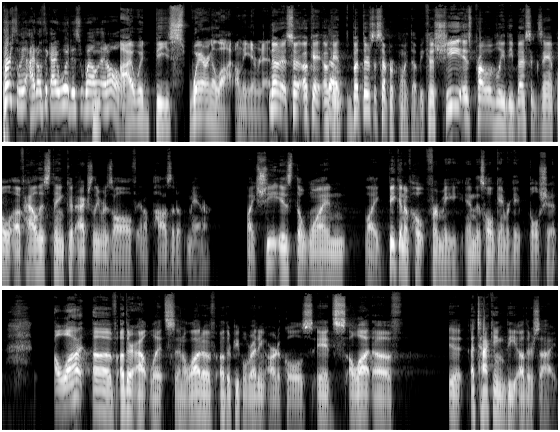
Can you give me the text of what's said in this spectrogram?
personally. I don't think I would as well at all. I would be swearing a lot on the internet. No, no. So okay, okay, So- but there's a separate point though, because she is probably the best example of how this thing could actually resolve in a positive manner. Like she is the one like beacon of hope for me in this whole GamerGate bullshit. A lot of other outlets and a lot of other people writing articles, it's a lot of uh, attacking the other side,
